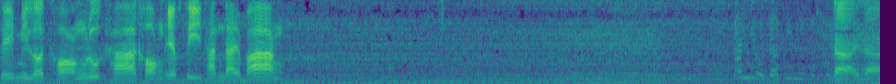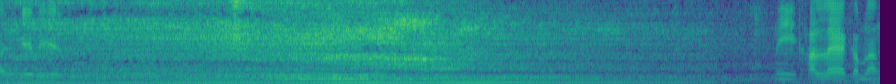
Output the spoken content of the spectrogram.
ซิมีรถของลูกค้าของ FC ท่านใดบ้างต้องอยู่ด้วยที่มีประตูได้ได้โอเคพี่ นี่คันแรกกำลัง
